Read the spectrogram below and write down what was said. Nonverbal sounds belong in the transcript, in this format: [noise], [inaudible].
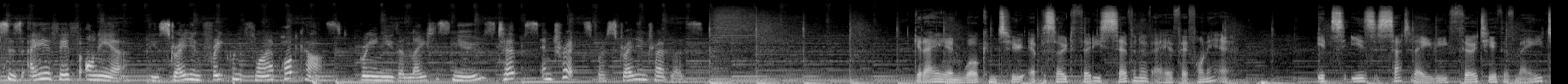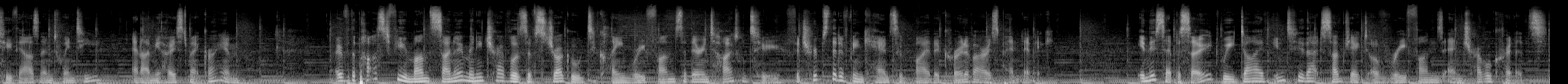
This is AFF On Air, the Australian Frequent Flyer podcast, bringing you the latest news, tips, and tricks for Australian travellers. G'day, and welcome to episode 37 of AFF On Air. It is Saturday, the 30th of May 2020, and I'm your host, Matt Graham. Over the past few months, I know many travellers have struggled to claim refunds that they're entitled to for trips that have been cancelled by the coronavirus pandemic. In this episode, we dive into that subject of refunds and travel credits.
